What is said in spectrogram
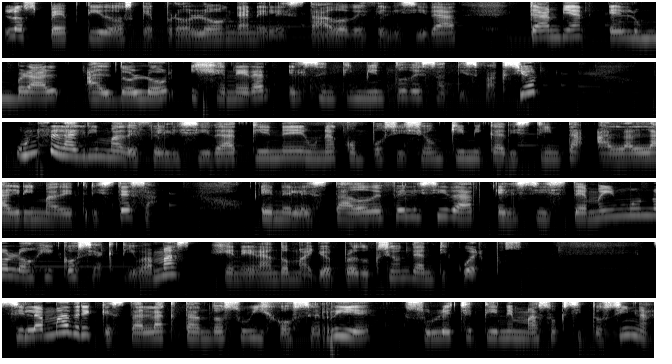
Los péptidos que prolongan el estado de felicidad cambian el umbral al dolor y generan el sentimiento de satisfacción. Una lágrima de felicidad tiene una composición química distinta a la lágrima de tristeza. En el estado de felicidad, el sistema inmunológico se activa más, generando mayor producción de anticuerpos. Si la madre que está lactando a su hijo se ríe, su leche tiene más oxitocina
